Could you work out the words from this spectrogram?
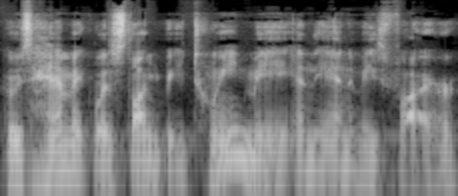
whose hammock was slung between me and the enemy's fire,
